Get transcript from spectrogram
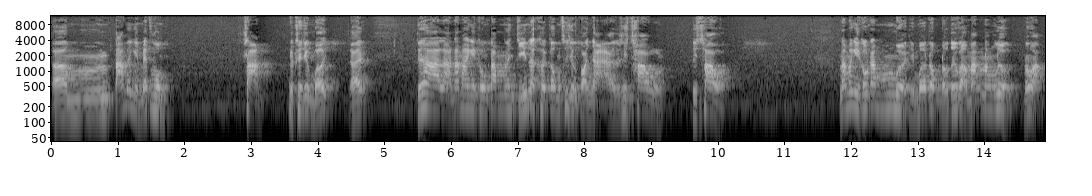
Um, 80.000 mét vuông sản được xây dựng mới. Đấy. Thứ hai là năm 2009 là khởi công xây dựng tòa nhà Retail Retail năm 2010 thì mở rộng đầu tư vào mạng năng lượng đúng không ạ?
